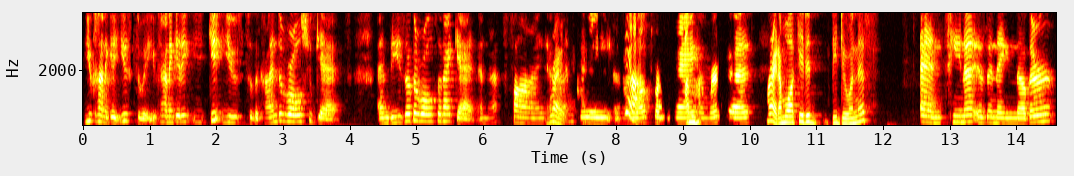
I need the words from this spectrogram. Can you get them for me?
you kind of get used to it. You kind of get it, you get used to the kind of roles you get. And these are the roles that I get, and that's fine. And Right. I'm great. And Yeah. I love Broadway, I'm- and we're good. Right. I'm lucky to be doing this. And Tina is in another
